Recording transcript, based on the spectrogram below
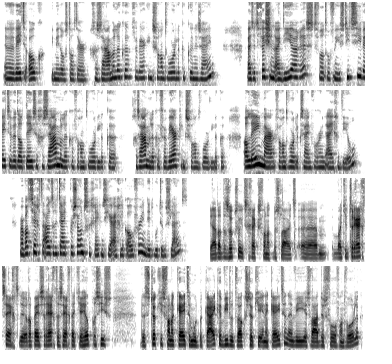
En we weten ook inmiddels dat er gezamenlijke verwerkingsverantwoordelijke kunnen zijn. Uit het Fashion ID-arrest van het Hof van Justitie weten we dat deze gezamenlijke verantwoordelijke, gezamenlijke verwerkingsverantwoordelijke alleen maar verantwoordelijk zijn voor hun eigen deel. Maar wat zegt de autoriteit persoonsgegevens hier eigenlijk over in dit boetebesluit? Ja, dat is ook zoiets geks van het besluit. Um, wat je terecht zegt, de Europese rechter zegt dat je heel precies de stukjes van een keten moet bekijken. Wie doet welk stukje in een keten en wie is waar dus voor verantwoordelijk.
